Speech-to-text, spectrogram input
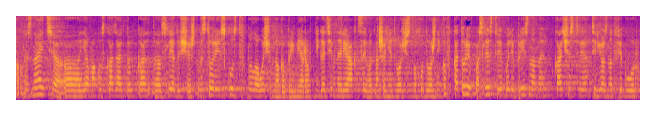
Вы знаете, э, я могу сказать только э, следующее, что в истории искусств было очень много примеров негативной реакции в отношении творчества художников, которые впоследствии были признаны в качестве серьезных фигур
